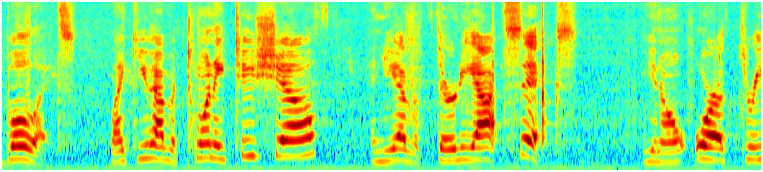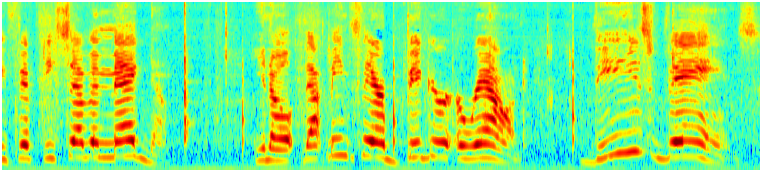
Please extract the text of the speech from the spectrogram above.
bullets. Like you have a 22 shell and you have a 30 6, you know, or a 357 Magnum. You know, that means they are bigger around. These veins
